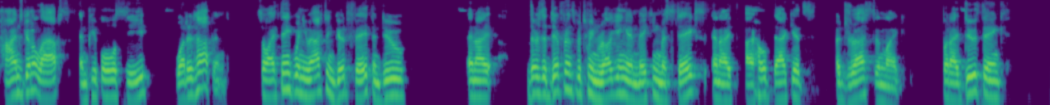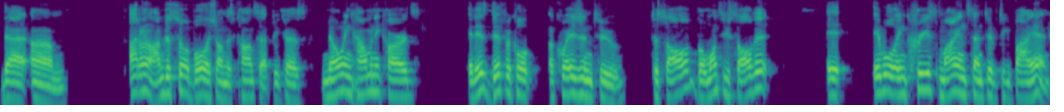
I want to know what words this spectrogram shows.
time's going to lapse and people will see what had happened so i think when you act in good faith and do and i there's a difference between rugging and making mistakes and i i hope that gets addressed and like but i do think that um I don't know. I'm just so bullish on this concept because knowing how many cards, it is difficult equation to to solve, but once you solve it, it it will increase my incentive to buy in,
